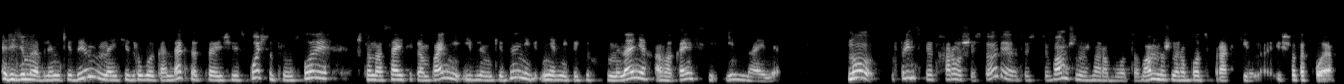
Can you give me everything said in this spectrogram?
резюме в LinkedIn, найти другой контакт, отправить через почту при условии, что на сайте компании и в LinkedIn нет никаких упоминаний о вакансии и найме? Ну, в принципе, это хорошая история, то есть вам же нужна работа, вам нужно работать проактивно и все такое.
